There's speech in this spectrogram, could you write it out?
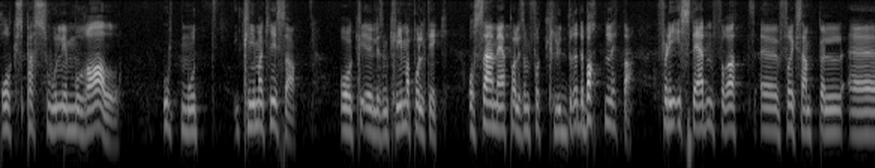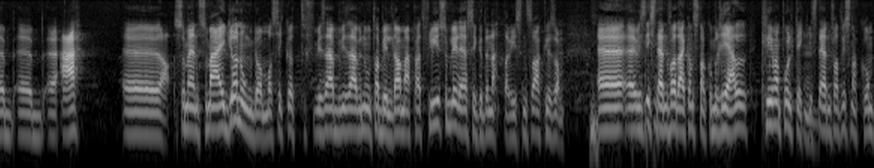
folks personlige moral opp mot klimakrisa og liksom klimapolitikk også er med på å liksom forkludre debatten litt. da. Fordi istedenfor at uh, f.eks. Uh, uh, jeg eh, ja, som, en, som er i Grønn Ungdom og sikkert, Hvis, jeg, hvis jeg, noen tar bilde av meg på et fly, så blir det sikkert en Nettavisen-sak. liksom. Uh, eh, Istedenfor at jeg kan snakke om reell klimapolitikk, istedenfor at vi snakker om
